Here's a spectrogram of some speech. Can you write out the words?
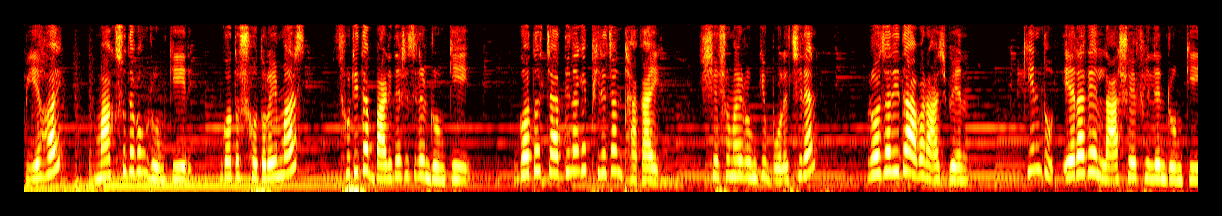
বিয়ে হয় মাকসুদ এবং রুমকির। গত সতেরোই মার্চ ছুটিতে বাড়িতে এসেছিলেন রুমকি। গত চার দিন আগে ফিরে যান ঢাকায়। সে সময় রুমকি বলেছিলেন রোজারিদা আবার আসবেন। কিন্তু এর আগে লাশ হয়ে ফিরলেন রুমকি।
